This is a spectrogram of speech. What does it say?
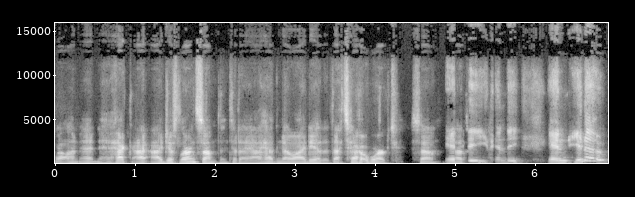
Well, and heck, I, I, just learned something today. I had no idea that that's how it worked. So indeed, indeed, and you know,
